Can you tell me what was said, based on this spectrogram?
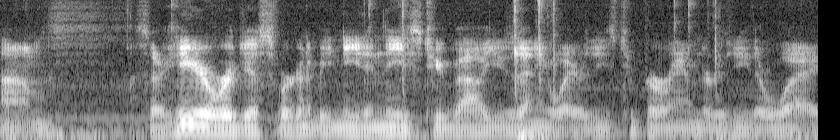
Um, so here we're just we're going to be needing these two values anyway, or these two parameters either way.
